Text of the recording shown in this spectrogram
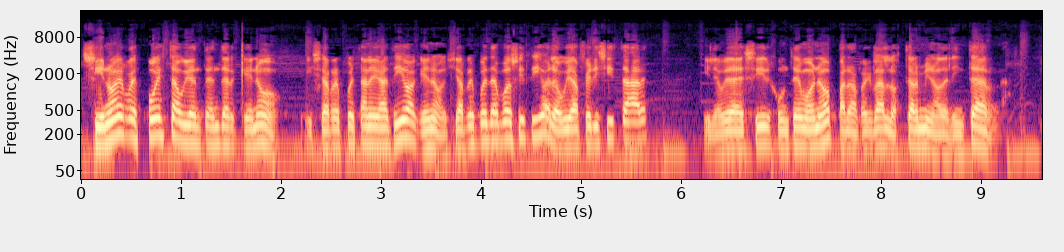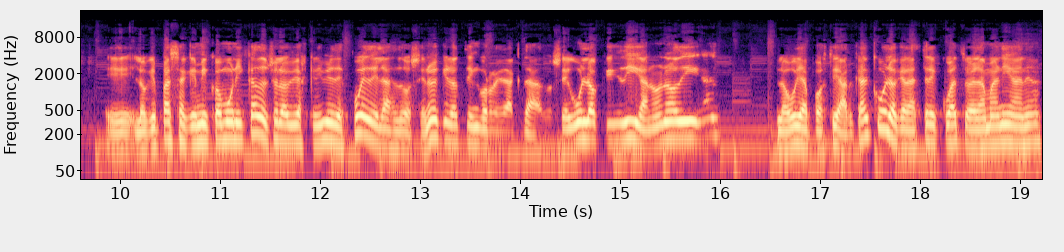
Si no hay respuesta, voy a entender que no. Y si hay respuesta negativa, que no. Y si hay respuesta positiva, le voy a felicitar y le voy a decir, juntémonos para arreglar los términos de la interna. Eh, lo que pasa es que mi comunicado yo lo voy a escribir después de las 12, no es que lo tengo redactado. Según lo que digan o no digan, lo voy a postear. Calculo que a las 3, 4 de la mañana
